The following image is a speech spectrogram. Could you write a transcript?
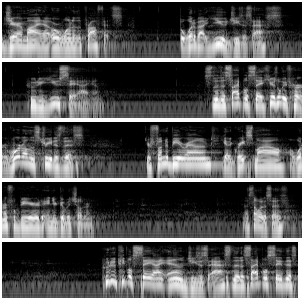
Jeremiah or one of the prophets. But what about you? Jesus asks. Who do you say I am? So the disciples say, Here's what we've heard. Word on the street is this You're fun to be around, you got a great smile, a wonderful beard, and you're good with children. That's not what it says. Who do people say I am? Jesus asked. And the disciples say this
